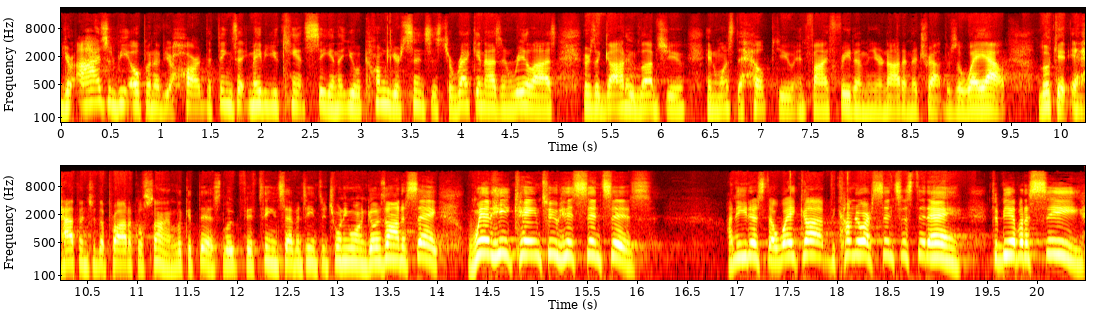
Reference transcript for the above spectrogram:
your eyes would be open of your heart, the things that maybe you can't see, and that you would come to your senses to recognize and realize there's a God who loves you and wants to help you and find freedom, and you're not in a trap. There's a way out. Look at it happened to the prodigal son. Look at this. Luke 15, 17 through 21 goes on to say, when he came to his senses, I need us to wake up, to come to our senses today, to be able to see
